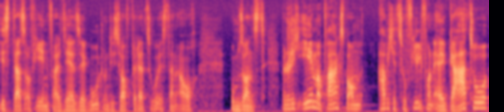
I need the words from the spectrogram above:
ist das auf jeden Fall sehr, sehr gut und die Software dazu ist dann auch umsonst. Wenn du dich eh immer fragst, warum habe ich jetzt so viel von Elgato,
